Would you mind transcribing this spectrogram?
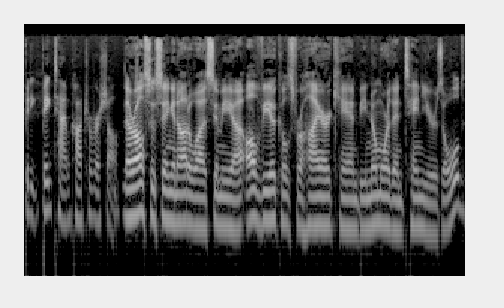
big, big time controversial. They're also saying in Ottawa, Simi, uh, all vehicles for hire can be no more than 10 years old,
